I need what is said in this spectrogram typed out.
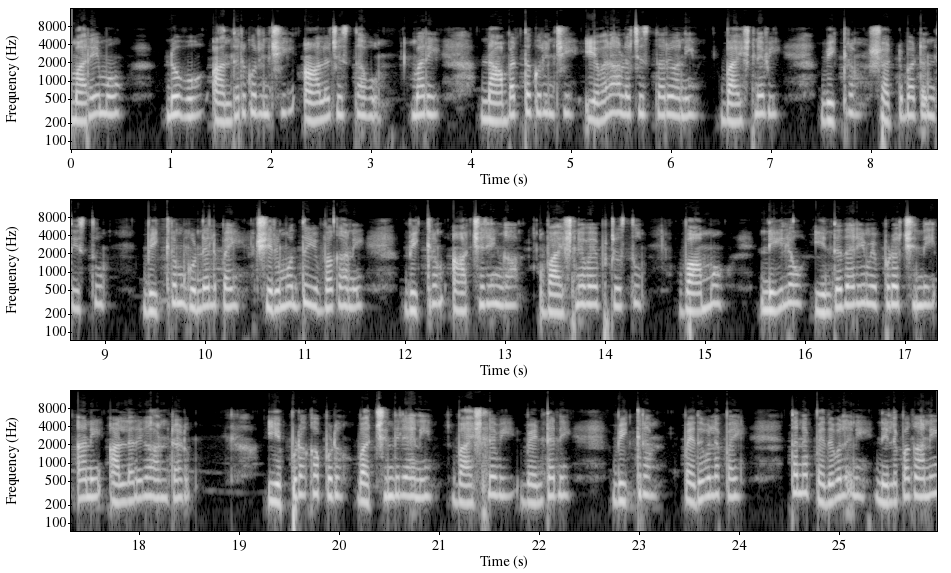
మరేమో నువ్వు అందరి గురించి ఆలోచిస్తావు. మరి నా భర్త గురించి ఎవరు ఆలోచిస్తారు? అని వైష్ణవి విక్రమ్ షర్టు బటన్ తీస్తూ విక్రమ్ గుండెలపై చిరుముద్దు ఇవ్వగానే విక్రమ్ ఆశ్చర్యంగా వైష్ణవి వైపు చూస్తూ వామ్మో నీలో ఇంత ధైర్యం ఎప్పుడొచ్చింది? అని అల్లరిగా అంటాడు. ఎప్పుడొకప్పుడు వచ్చిందిలే అని వైష్ణవి వెంటనే విక్రమ్ పెదవులపై తన పెదవులని నిలపగానే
